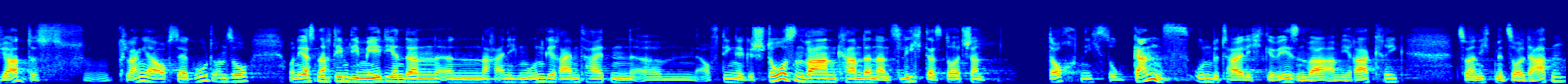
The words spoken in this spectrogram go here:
ja, das klang ja auch sehr gut und so. Und erst nachdem die Medien dann äh, nach einigen Ungereimtheiten ähm, auf Dinge gestoßen waren, kam dann ans Licht, dass Deutschland doch nicht so ganz unbeteiligt gewesen war am Irakkrieg. Zwar nicht mit Soldaten,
